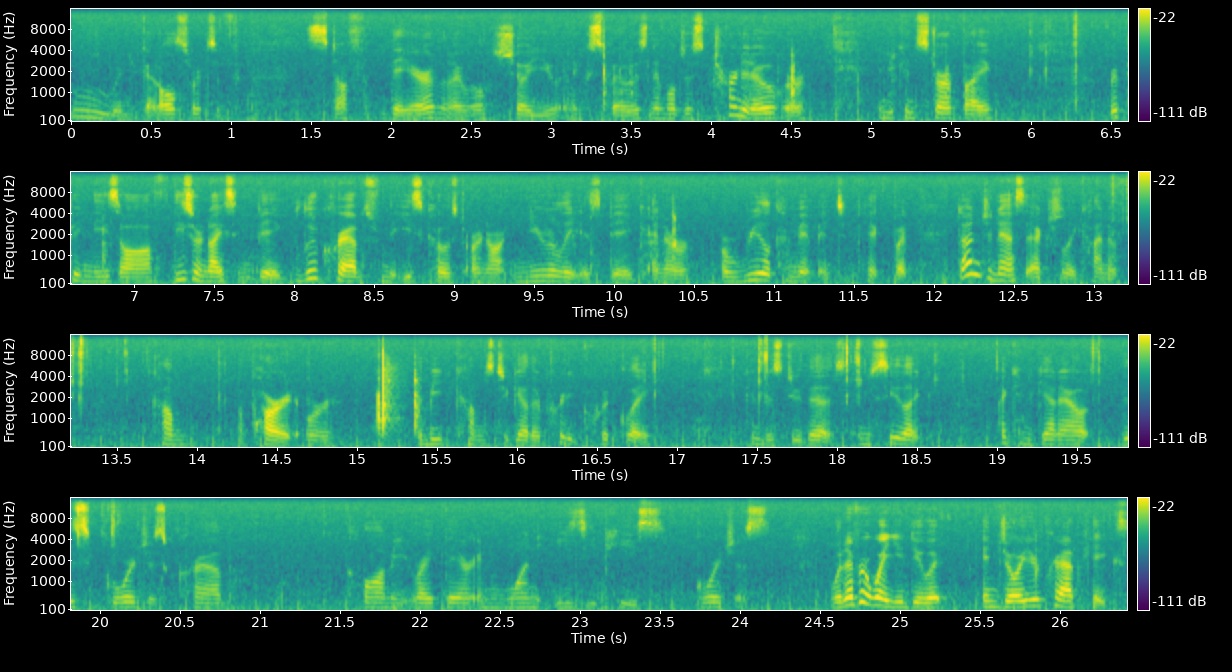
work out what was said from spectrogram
Ooh, and you've got all sorts of stuff there that I will show you and expose, and then we'll just turn it over, and you can start by ripping these off. These are nice and big. Blue crabs from the East Coast are not nearly as big and are a real commitment to pick, but Dungeness actually kind of come apart or the meat comes together pretty quickly. You can just do this. And you see like I can get out this gorgeous crab claw meat right there in one easy piece. Gorgeous. Whatever way you do it, enjoy your crab cakes.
